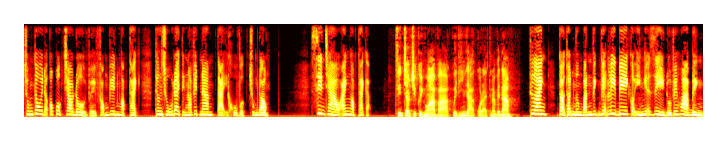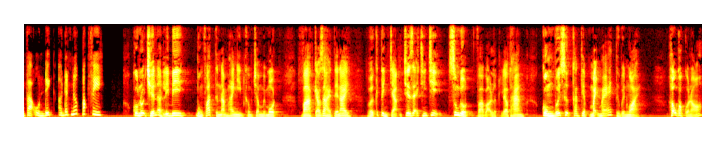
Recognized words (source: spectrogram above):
chúng tôi đã có cuộc trao đổi với phóng viên Ngọc Thạch, thường trú Đài Tiếng Nói Việt Nam tại khu vực Trung Đông. Xin chào anh Ngọc Thạch ạ. Xin chào chị Quỳnh Hoa và quý thính giả của Đài Tiếng Nói Việt Nam. Thưa anh, thỏa thuận ngừng bắn vĩnh viễn Libya có ý nghĩa gì đối với hòa bình và ổn định ở đất nước Bắc Phi? Cuộc nội chiến ở Libya bùng phát từ năm 2011 và kéo dài tới nay với cái tình trạng chia rẽ chính trị, xung đột và bạo lực leo thang cùng với sự can thiệp mạnh mẽ từ bên ngoài. Hậu quả của nó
